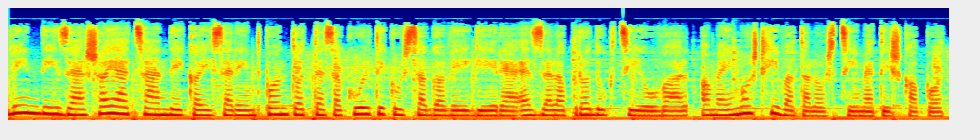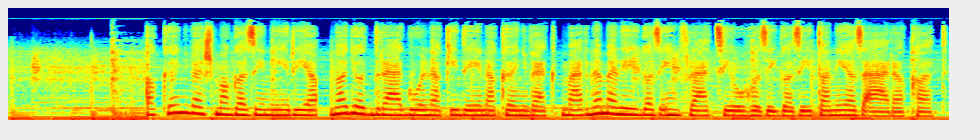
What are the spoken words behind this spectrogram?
Vin Diesel saját szándékai szerint pontot tesz a kultikus szaga végére ezzel a produkcióval, amely most hivatalos címet is kapott. A könyves magazin írja, nagyot drágulnak idén a könyvek, már nem elég az inflációhoz igazítani az árakat.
